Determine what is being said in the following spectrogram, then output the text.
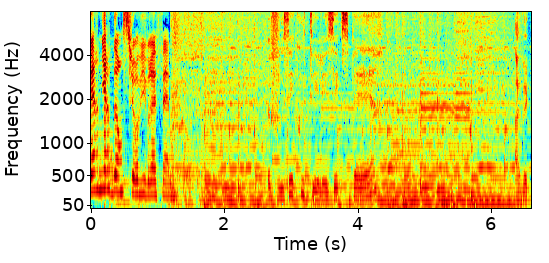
Dernière danse sur Vivre FM. Vous écoutez les experts avec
